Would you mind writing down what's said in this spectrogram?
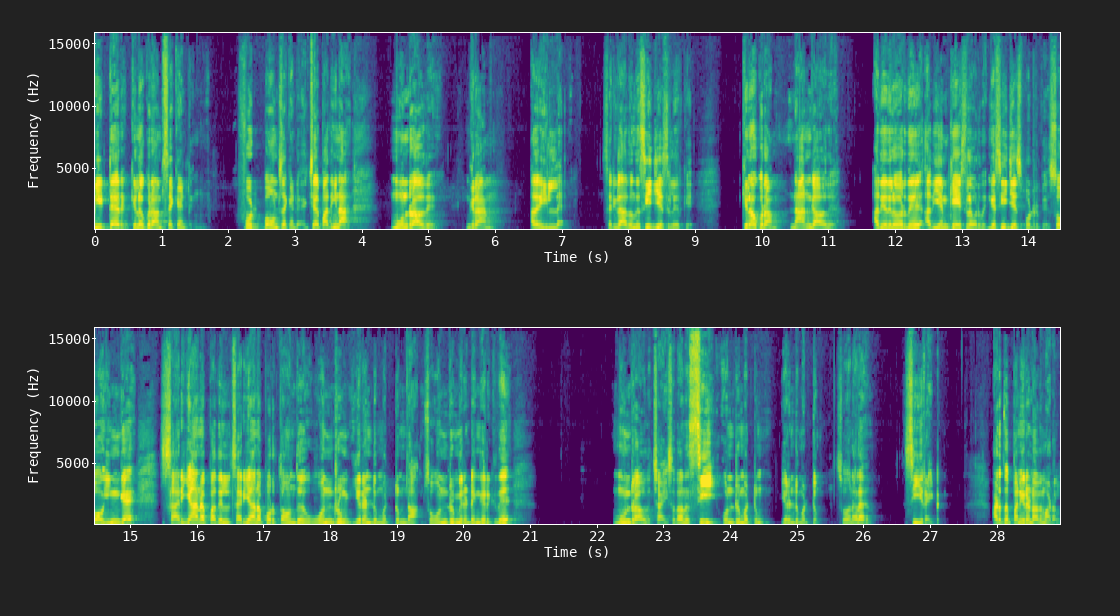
metre kilogram second foot pound second சரி பார்த்தீங்கன்னா மூன்றாவது கிராம் அதில் இல்லை. சரிங்களா? அது வந்து சிஜிஎஸ்சில் இருக்குது கிலோகிராம் நான்காவது. அது எதில் வருது? அது எம்கேஎஸில் வருது. இங்கே சிஜிஎஸ் போட்டிருக்கு. ஸோ இங்கே சரியான பதில் சரியான பொருத்தம் வந்து ஒன்றும் இரண்டு மட்டும்தான். ஸோ ஒன்றும் இரண்டு எங்கே இருக்குது? மூன்றாவது சாய்ஸ் அதாவது சி ஒன்று மற்றும் இரண்டு மட்டும். ஸோ அதனால் சி ரைட் அடுத்து பன்னிரெண்டாவது மாடல்.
